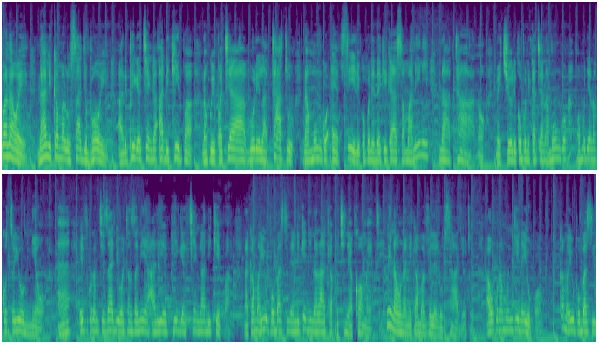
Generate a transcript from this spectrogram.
Bana we, nani kama Lusajo Boy alipiga chenga hadi kipa na kuipatia goli la tatu na Mungo FC. Ilikopo ni dakika ya themanini na tano. Mechi hiyo ilikopo ni kati ya Namungo pamoja na Coastal Union. Eh, hivi kuna mchezaji wa Tanzania aliyepiga chenga hadi kipa? Na kama yupo basi niandikie jina lake hapo chini ya comment. Mi naona ni kama vile Lusajo tu, au kuna mwingine yupo? Kama yupo basi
